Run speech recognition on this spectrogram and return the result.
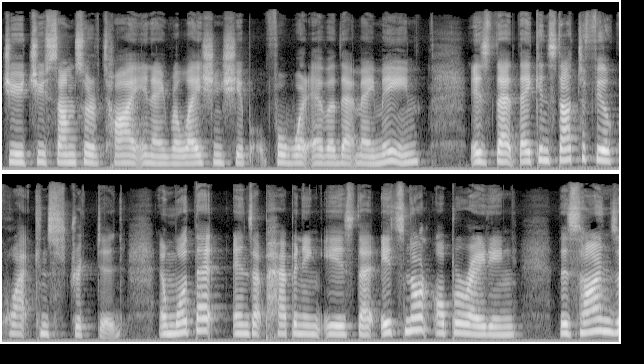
due to some sort of tie in a relationship for whatever that may mean, is that they can start to feel quite constricted. And what that ends up happening is that it's not operating the signs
